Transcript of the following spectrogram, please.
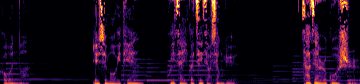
和温暖。也许某一天，会在一个街角相遇，擦肩而过时，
